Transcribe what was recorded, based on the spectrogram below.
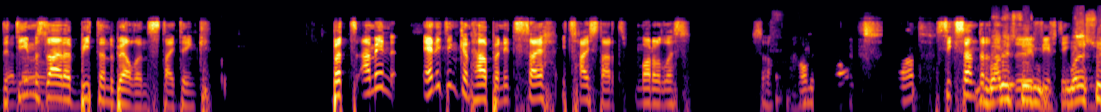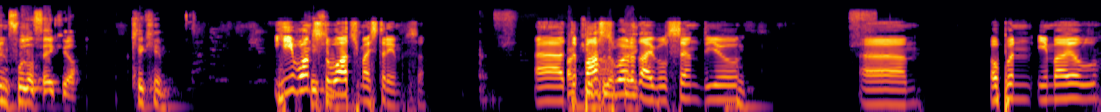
The teams are a bit unbalanced, I think. But I mean, anything can happen. It's high, it's high start, more or less. So How many points? What? What is doing? 650. What is doing full of fake here? Kick him. He wants Kick to him. watch my stream, so. Uh, the Fuck you, Full of password I will send you. Um, open email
